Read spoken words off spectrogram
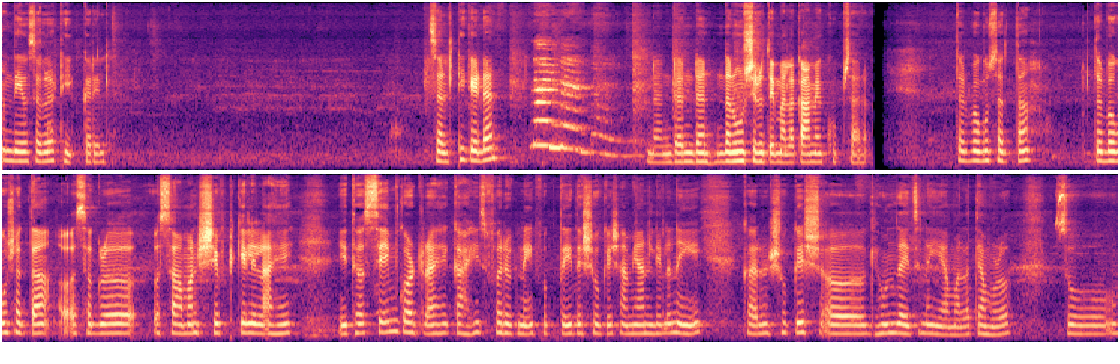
देव सगळं ठीक करेल. चल ठीक आहे done. Done done done. Done उशीर होते मला काम आहे खूप सारं. तर बघू शकता. तर बघू शकता सगळं सामान शिफ्ट केलेलं आहे. इथं सेम क्वार्टर आहे काहीच फरक नाही. फक्त इथं शोकेश आम्ही आणलेलं नाही आहे कारण शोकेश घेऊन जायचं नाही आहे आम्हाला त्यामुळं. सो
